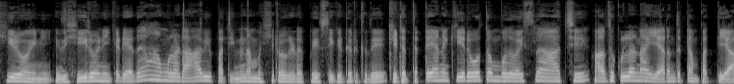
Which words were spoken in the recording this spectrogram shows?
ஹீரோயின் இது ஹீரோயினி கிடையாது. அவங்களோட ஆவி பாத்தீங்கன்னா நம்ம ஹீரோ கிட்ட பேசிக்கிட்டு இருக்குது. கிட்டத்தட்ட எனக்கு இருபத்தொன்பது வயசுல ஆச்சு. அதுக்குள்ள நான் இறந்துட்டேன் பத்தியா?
